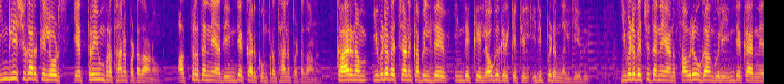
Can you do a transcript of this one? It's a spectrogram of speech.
ഇംഗ്ലീഷുകാർക്ക് ലോഡ്സ് എത്രയും പ്രധാനപ്പെട്ടതാണോ അത്ര തന്നെ അത് ഇന്ത്യക്കാർക്കും പ്രധാനപ്പെട്ടതാണ്. കാരണം ഇവിടെ വെച്ചാണ് കപിൽ ദേവ് ഇന്ത്യയ്ക്ക് ലോക ക്രിക്കറ്റിൽ ഇരിപ്പിടം നൽകിയത്. ഇവിടെ വെച്ചു തന്നെയാണ് സൗരവ് ഗാംഗുലി ഇന്ത്യക്കാരനെ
